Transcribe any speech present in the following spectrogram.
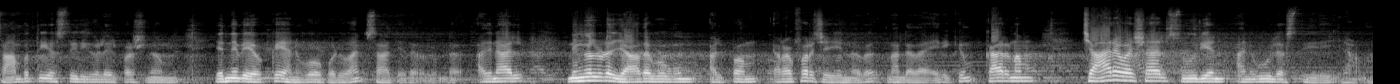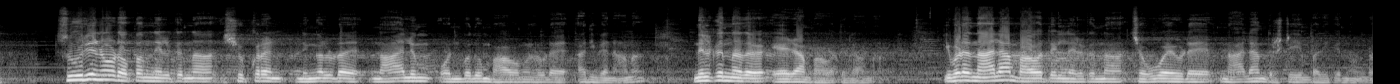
സാമ്പത്തിക സ്ഥിതികളിൽ പ്രശ്നം എന്നിവയൊക്കെ അനുഭവപ്പെടുവാൻ സാധ്യതകളുണ്ട്. അതിനാൽ നിങ്ങളുടെ ജാതകവും അല്പം റെഫർ ചെയ്യുന്നത് നല്ലതായിരിക്കും. കാരണം ചാരവശാൽ സൂര്യൻ അനുകൂല സ്ഥിതിയിലാണ്. സൂര്യനോടൊപ്പം നിൽക്കുന്ന ശുക്രൻ നിങ്ങളുടെ നാലും ഒൻപതും ഭാവങ്ങളുടെ അധിപനാണ്. നിൽക്കുന്നത് ഏഴാം ഭാവത്തിലാണ്. ഇവിടെ നാലാം ഭാവത്തിൽ നിൽക്കുന്ന ചൊവ്വയുടെ നാലാം ദൃഷ്ടിയും പതിക്കുന്നുണ്ട്.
